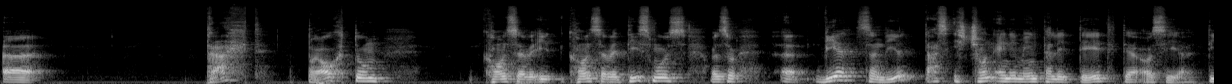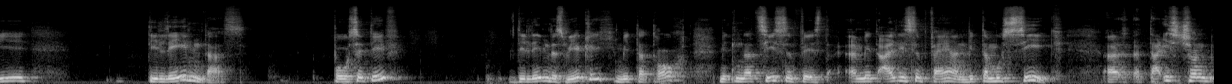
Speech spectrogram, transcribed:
Äh, Tracht, Brauchtum, Konservatismus, also äh, wir sind wir, das ist schon eine Mentalität der Ausseher. Die, die leben das positiv, die leben das wirklich mit der Tracht, mit dem Narzissenfest, äh, mit all diesen Feiern, mit der Musik. Äh, da ist schon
